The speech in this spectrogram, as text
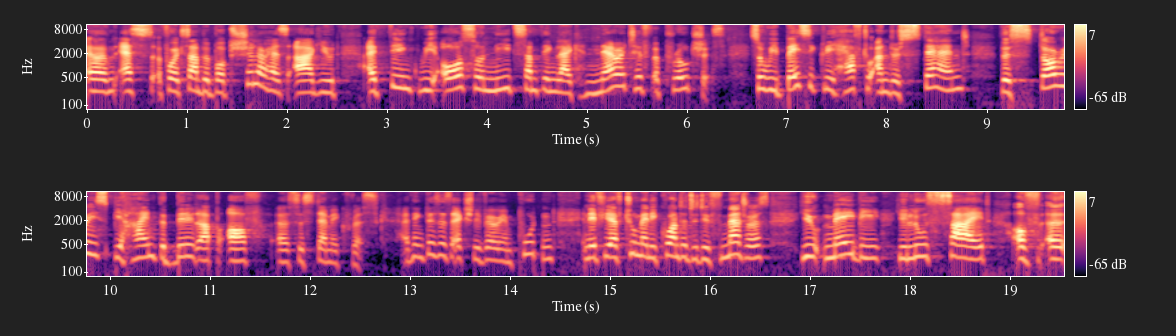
um, as, for example, Bob Shiller has argued, I think we also need something like narrative approaches. So we basically have to understand the stories behind the buildup of uh, systemic risk. I think this is actually very important. And if you have too many quantitative measures, you maybe you lose sight of, uh,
